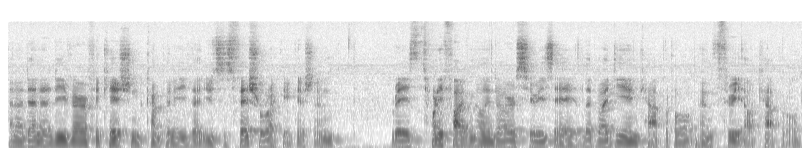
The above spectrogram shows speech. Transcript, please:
an identity verification company that uses facial recognition, raised $25 million Series A led by DN Capital and 3L Capital.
